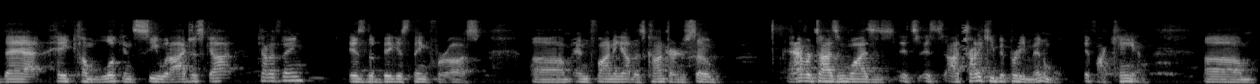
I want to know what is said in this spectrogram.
that, hey, come look and see what I just got kind of thing is the biggest thing for us. Um, and finding out those contractors. So advertising wise is it's it's I try to keep it pretty minimal if I can. Um,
